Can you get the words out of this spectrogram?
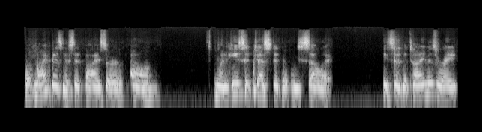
But my business advisor, um, when he suggested that we sell it, he said the time is right,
